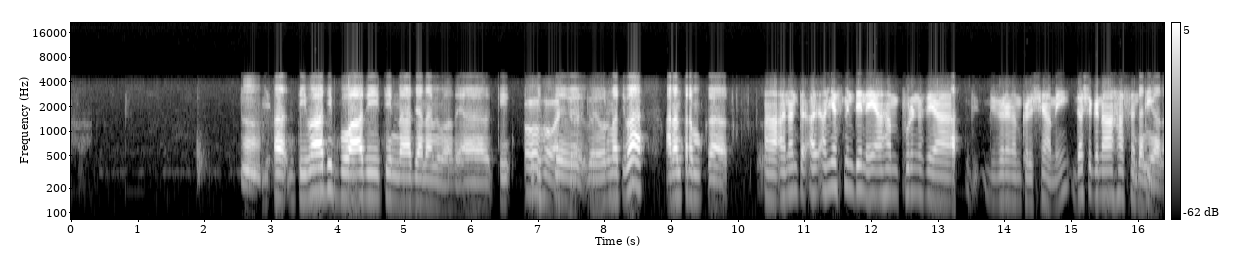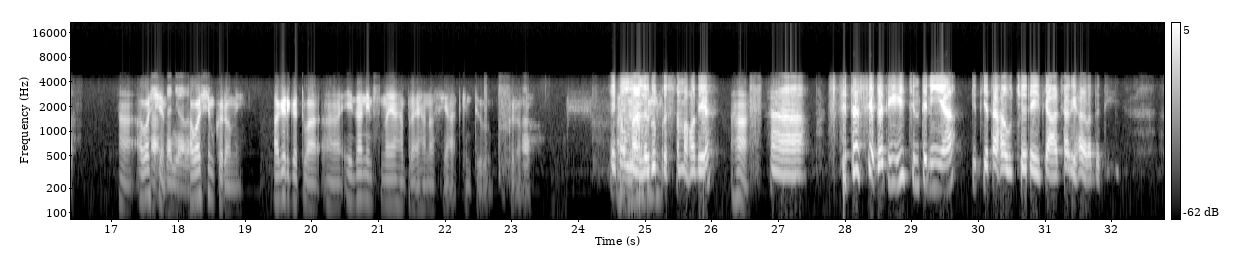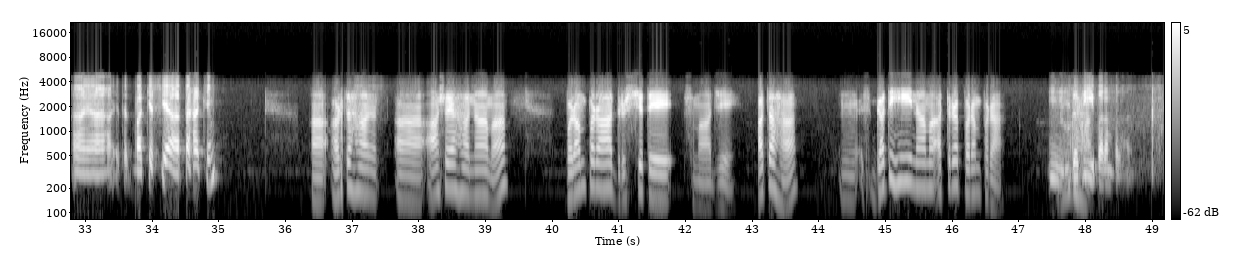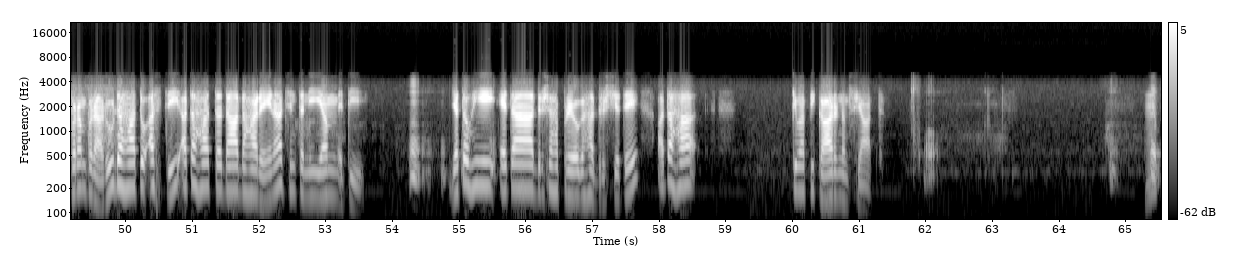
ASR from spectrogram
आ, दिवादि भुवादि इति न जानामि महोदय। विवृणोति वा? अनन्तरं अनन्त अन्यस्मिन् दिने अहं पूर्णतया विवरणं करिष्यामि। दशगणाः सन्ति। धन्यवादः। हा अवश्यम् धन्यवादः। अवश्यं करोमि। अग्रे गत्वा इदानीं समयः प्रायः न स्यात् किन्तु करोमि। एकं। लघुप्रश्नः महोदय। हा। स्थितस्य गतिः चिन्तनीया इत्यतः उच्यते इति आचार्यः वदति। एतत् वाक्यस्य अर्थः किम्? अर्थः आशयः नाम परम्परा दृश्यते समाजे। अतः गतिः नाम अत्र परम्परा। गतिः परम्परा। परम्परा रूढः तु अस्ति अतः तदाधारेण चिन्तनीयम् इति। यतोहि एतादृशः प्रयोगः दृश्यते अतः किमपि कारणं स्यात्। ओ, म्?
